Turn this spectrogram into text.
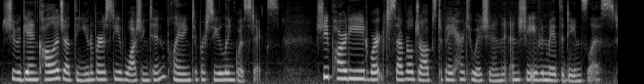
She began college at the University of Washington, planning to pursue linguistics. She partied, worked several jobs to pay her tuition, and she even made the dean's list.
